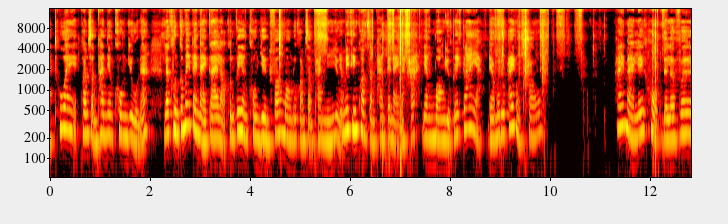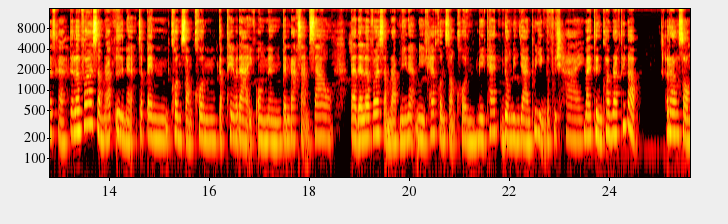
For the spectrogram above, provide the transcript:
ดถ้วยความสัมพันธ์ยังคงอยู่นะ และคุณก็ไม่ไปไหนไกลหรอกคุณก็ยังคงยืนเฝ้ามองดูความสัมพันธ์นี้อยู่ ยังไม่ทิ้งความสัมพันธ์ไปไหนนะคะ ยังมองอยู่ใกล้ๆอะ เดี๋ยวมาดูไพ่ของเขา ไพ่หมายเลข 6 The Lovers ค่ะ The Lovers สำหรับอื่นเนี่ยจะเป็นคนสองคนกับเทวดาอีกองค์หนึ่งเป็นรักสามเศร้า แต่ The Lovers สำหรับนี้เนี่ยมีแค่คนสองคน มีแค่ดวงวิญญาณผู้หญิงกับผู้ชาย หมายถึงความรักที่แบบเราสอง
